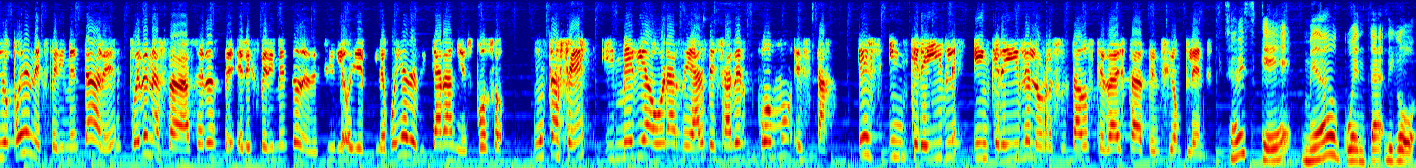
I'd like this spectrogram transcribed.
lo pueden experimentar, ¿eh? Pueden hasta hacer este, el experimento de decirle, oye, le voy a dedicar a mi esposo un café y media hora real de saber cómo está es increíble, increíble los resultados que da esta atención plena. ¿Sabes qué? Me he dado cuenta, digo,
